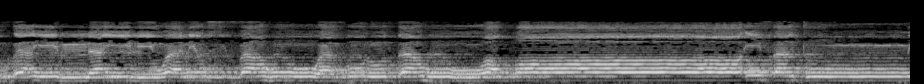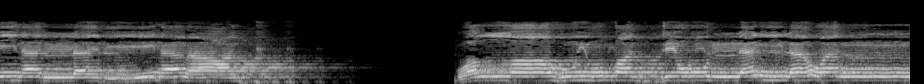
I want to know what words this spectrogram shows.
ثلثي الليل ونصفه وثلثه وطائفة من الذين معك. والله يقدر الليل والنهار.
